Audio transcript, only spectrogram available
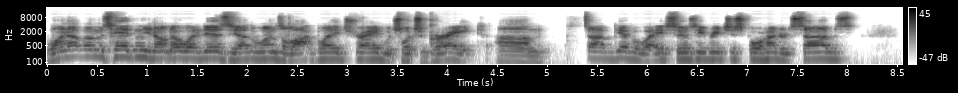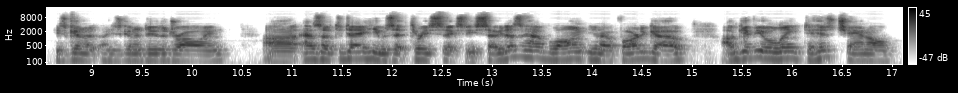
One of them is hidden. You don't know what it is. The other one's a lock blade straight, which looks great. Um, sub giveaway. As soon as he reaches 400 subs, he's gonna he's gonna do the drawing. Uh, as of today, he was at 360, so he doesn't have long, you know, far to go. I'll give you a link to his channel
